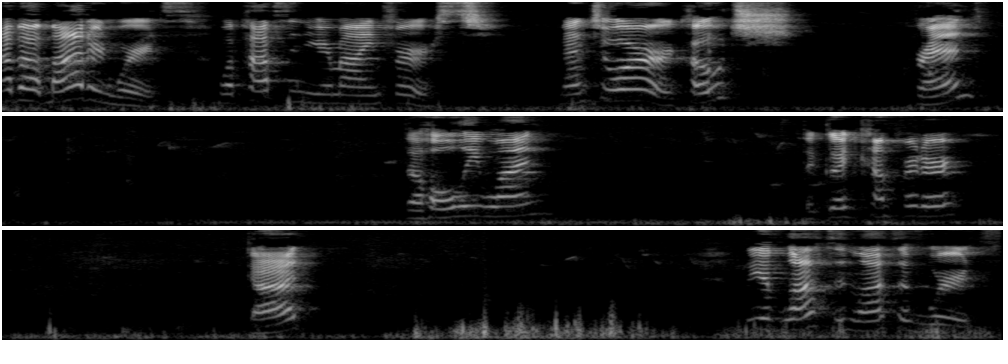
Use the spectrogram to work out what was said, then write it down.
How about modern words? What pops into your mind first? Mentor or coach? Friend? The Holy One? The Good Comforter? God? We have lots and lots of words.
